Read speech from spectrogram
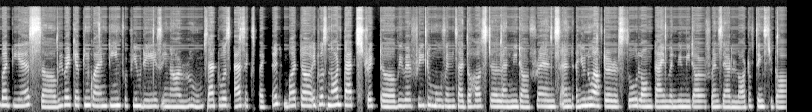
but yes, uh, we were kept in quarantine for few days in our rooms. That was as expected, but uh, it was not that strict. Uh, we were free to move inside the hostel and meet our friends. And you know, after so long time when we meet our friends, there are a lot of things to talk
